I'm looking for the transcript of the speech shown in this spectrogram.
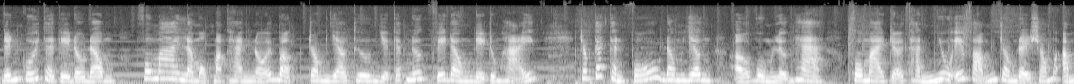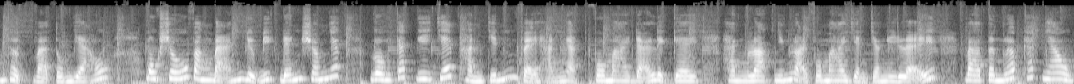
Đến cuối thời kỳ đầu đồng, phô mai là một mặt hàng nổi bật trong giao thương giữa các nước phía đông Địa Trung Hải. Trong các thành phố đông dân ở vùng Lưỡng Hà, phô mai trở thành nhu yếu phẩm trong đời sống ẩm thực và tôn giáo. Một số văn bản được biết đến sớm nhất gồm các ghi chép hành chính về hạn ngạch phô mai đã liệt kê hàng loạt những loại phô mai dành cho nghi lễ và tầng lớp khác nhau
